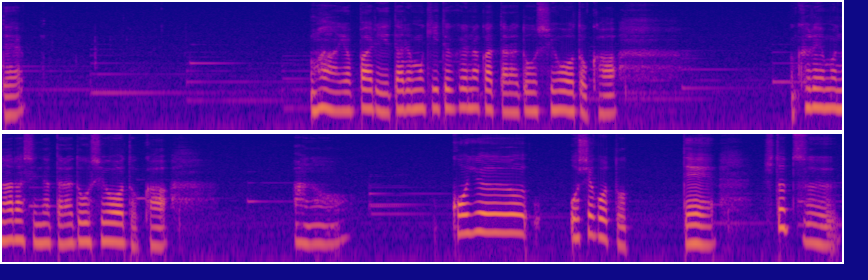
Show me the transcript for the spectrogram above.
てまあやっぱり誰も聞いてくれなかったらどうしようとかクレームの嵐になったらどうしようとかあのこういうお仕事って一つ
